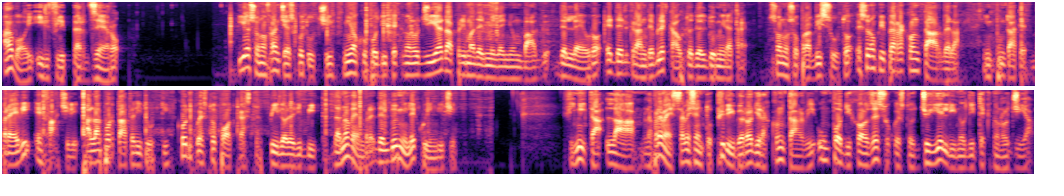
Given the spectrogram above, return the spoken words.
a voi il Flipper Zero. Io sono Francesco Tucci, mi occupo di tecnologia da prima del Millennium Bug, dell'euro e del grande blackout del 2003. Sono sopravvissuto e sono qui per raccontarvela in puntate brevi e facili, alla portata di tutti, con questo podcast Pillole di Bit da novembre del 2015. Finita la, la, premessa mi sento più libero di raccontarvi un po' di cose su questo gioiellino di tecnologia.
